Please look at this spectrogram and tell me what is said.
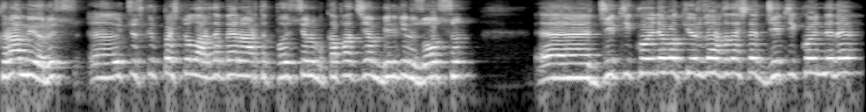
kıramıyoruz. E, 345 dolarda ben artık pozisyonumu kapatacağım bilginiz olsun. E, GT Coin'e bakıyoruz arkadaşlar. GT Coin'de de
